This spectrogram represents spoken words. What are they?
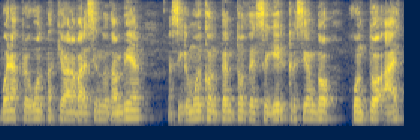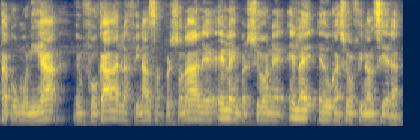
buenas preguntas que van apareciendo también. Así que muy contentos de seguir creciendo junto a esta comunidad enfocada en las finanzas personales, en las inversiones, en la educación financiera.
